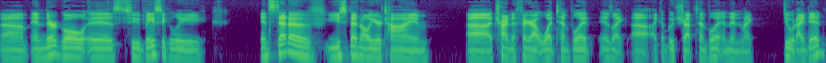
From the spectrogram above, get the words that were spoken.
um, and their goal is to basically, instead of you spend all your time uh, trying to figure out what template is like uh, like a Bootstrap template, and then like do what I did,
